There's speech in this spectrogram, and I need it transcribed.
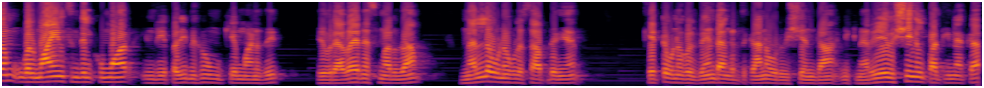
வணக்கம். உங்கள் மாயன் செந்தில்குமார் இன்றைய பதிவு மிகவும் முக்கியமானது. இது ஒரு அவேர்னஸ் மாதிரி தான் நல்ல உணவுகளை சாப்பிடுங்க. கெட்ட உணவுகள் வேண்டாங்கிறதுக்கான ஒரு விஷயம்தான். இன்னைக்கு நிறைய விஷயங்கள் பார்த்தீங்கன்னாக்கா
